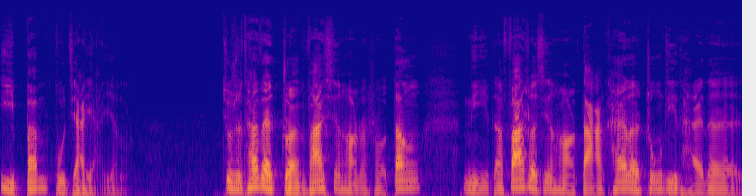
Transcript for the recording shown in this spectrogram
一般不加哑音了。就是它在转发信号的时候，当你的发射信号打开了中继台的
